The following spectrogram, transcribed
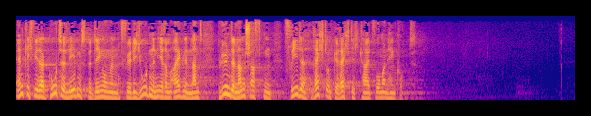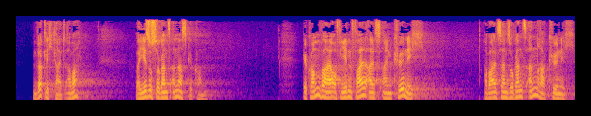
Endlich wieder gute Lebensbedingungen für die Juden in ihrem eigenen Land, blühende Landschaften, Friede, Recht und Gerechtigkeit, wo man hinguckt. In Wirklichkeit aber war Jesus so ganz anders gekommen. Gekommen war er auf jeden Fall als ein König, aber als ein so ganz anderer König,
